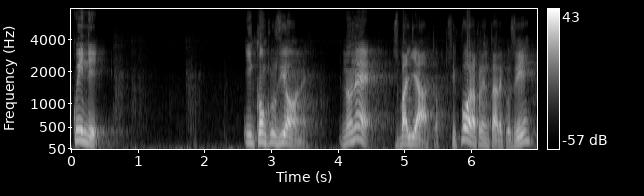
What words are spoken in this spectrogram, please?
Quindi, in conclusione, non è sbagliato, si può rappresentare così,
